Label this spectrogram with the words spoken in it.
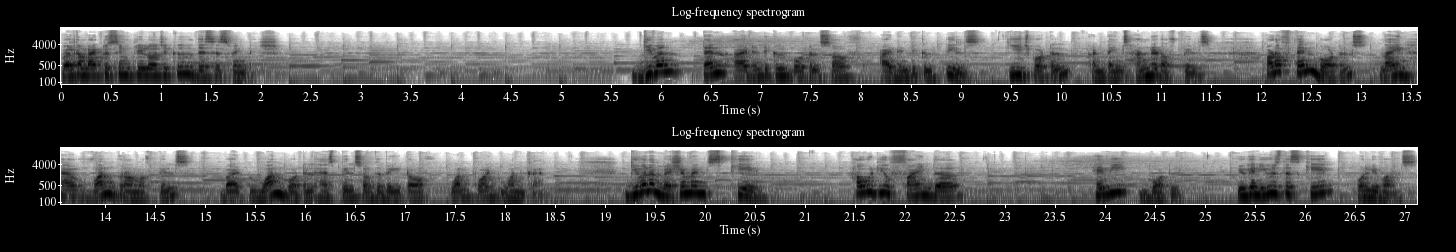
Welcome back to Simply Logical. This is Venkatesh. Given 10 identical bottles of identical pills, each bottle contains 100 of pills. Out of 10 bottles, 9 have 1 gram of pills, but 1 bottle has pills of the weight of 1.1 gram. Given a measurement scale, how would you find the heavy bottle? You can use the scale only once.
